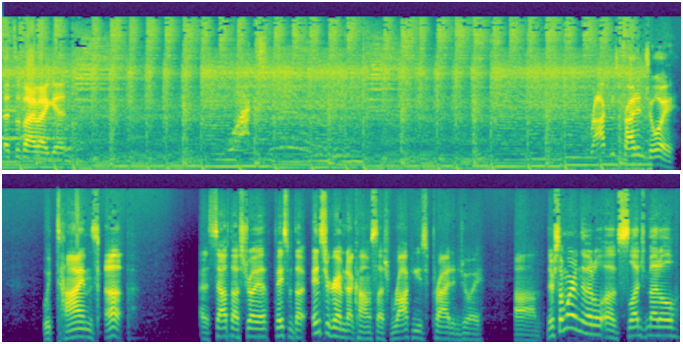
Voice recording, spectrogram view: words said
that's the vibe I get. What? Rocky's Pride and Joy with Times Up out of South Australia. Facebook, Instagram.com slash Rocky's Pride and Joy. Um, they're somewhere in the middle of sludge metal,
